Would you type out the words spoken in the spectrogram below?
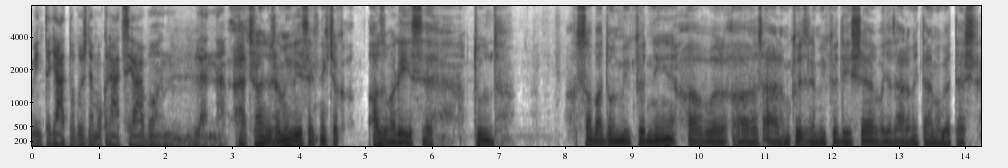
mint egy átlagos demokráciában lenne. Hát sajnos a művészeknek csak azon része tud szabadon működni, ahol az állam közreműködése, vagy az állami támogatás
